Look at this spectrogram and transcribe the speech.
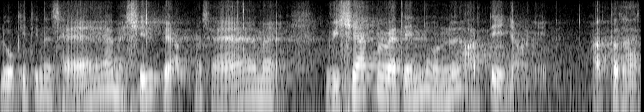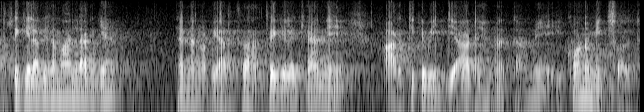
ලෝකෙ තියෙන සෑම ශිල්පයක්ම සෑම විෂයක්ම වැටෙන්නේ ඔන්න අර්ථේ ඥානයට. අර්ථ ශාස්ත්‍රය කියලා අපි සමාජලාට කියන්නේ. දැන් නම් අපි අර්ථ ශාස්ත්‍රය කියලා කියන්නේ ආර්ථික විද්‍යාවට එහෙම නැත්නම් මේ ඉකොනොමික්ස් වලට.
